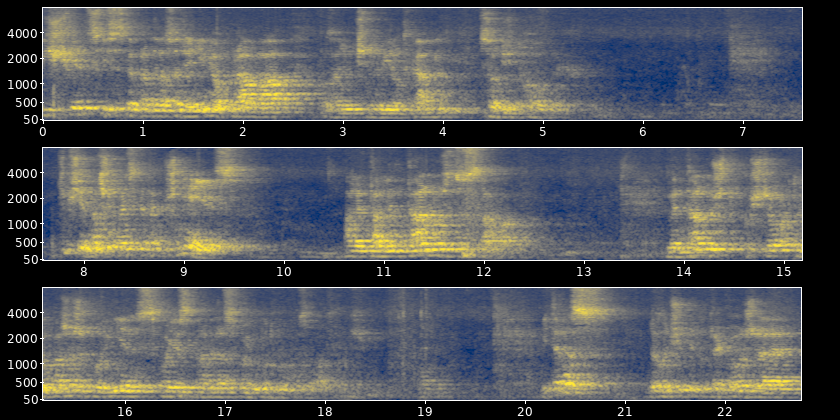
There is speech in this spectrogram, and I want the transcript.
I świecki system prawny w zasadzie nie miał prawa, poza nielicznymi wyjątkami, sądzić duchownych. Oczywiście w naszym państwie tak już nie jest, ale ta mentalność została. Mentalność Kościoła, który uważa, że powinien swoje sprawy na swoim podwórku załatwiać. I teraz dochodzimy do tego, że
